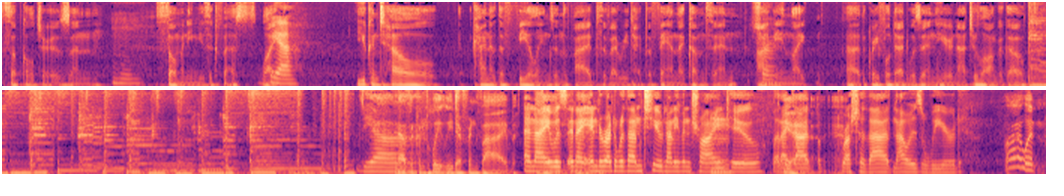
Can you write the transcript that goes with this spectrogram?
subcultures and so many music fests. Like, Mm-hmm. yeah you can tell kind of the feelings and the vibes of every type of fan that comes in. I mean, like uh, the Grateful Dead was in here not too long ago. yeah And that was a completely different vibe. And I was, and I interacted with them too, not even trying to, but I Yeah, got a yeah. brush of that, and that was weird. Well, I wouldn't.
